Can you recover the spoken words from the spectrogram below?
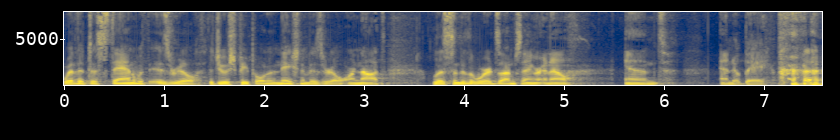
whether to stand with Israel, the Jewish people, and the nation of Israel, or not listen to the words I'm saying right now and, and obey.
